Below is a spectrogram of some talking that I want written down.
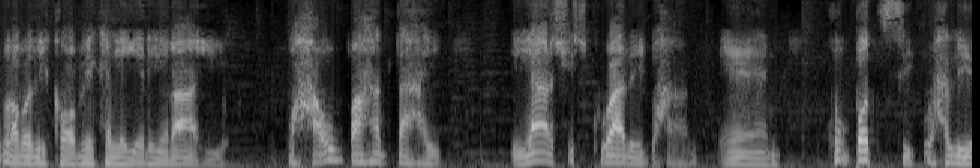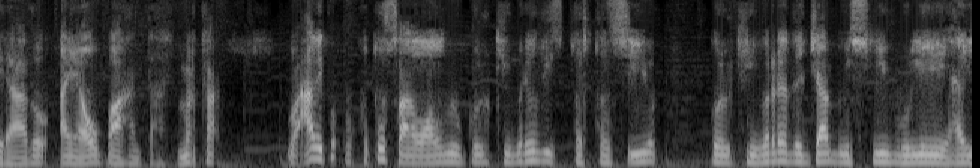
labadii koob ee kala yaryaraa iyo waxaa u baahan tahay large squad ay dhahaan kubadsi waxa la yidhaahdo ayaa u baahan tahay. Marka macalinka wuxuu kutusayaa inuu goolkiibaradiis tartansiiyo goolkiibarada champions league leeyahay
